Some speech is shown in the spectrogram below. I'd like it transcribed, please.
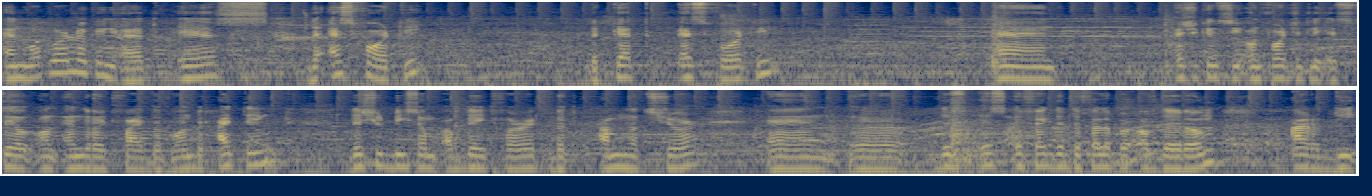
and what we're looking at is the S40 the Cat S40 and as you can see unfortunately it's still on Android 5.1 but I think there should be some update for it but I'm not sure and uh, this is in fact the developer of the ROM RD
